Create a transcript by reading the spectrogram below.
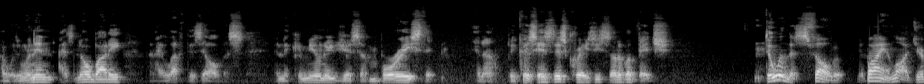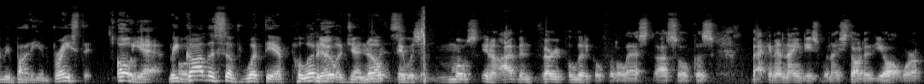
I was went in as nobody, and I left as Elvis, and the community just embraced it, you know, because here's this crazy son of a bitch doing this. So, by and large, everybody embraced it, oh yeah, Oh, regardless of what their political no, agenda no, is. there was a most, you know, I've been very political for the last also because back in the '90s when I started the artwork,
